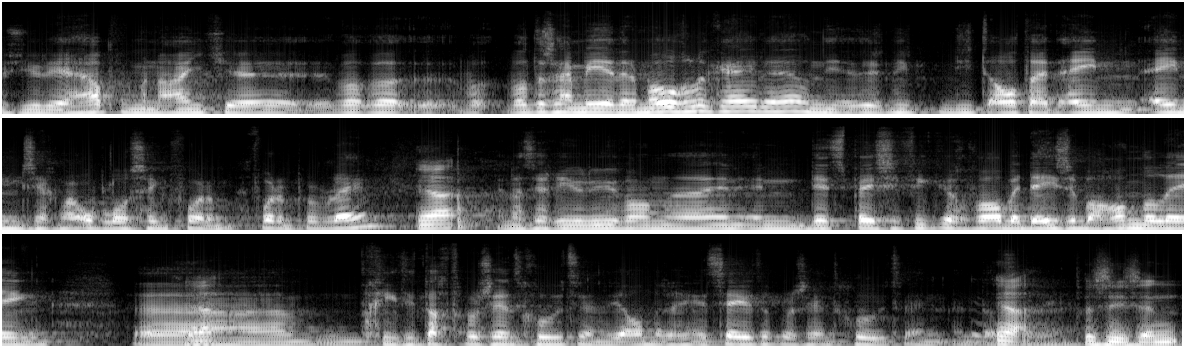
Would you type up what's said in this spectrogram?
Dus jullie helpen me een handje. Wat, wat, wat, er zijn meerdere mogelijkheden. Hè? Want er is niet, niet altijd één, één zeg maar, oplossing voor een, voor een probleem. Ja. En dan zeggen jullie van uh, in, in dit specifieke geval, bij deze behandeling, uh, ja. ging het 80% goed en die andere ging het 70% goed. En, en dat ja, precies. En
